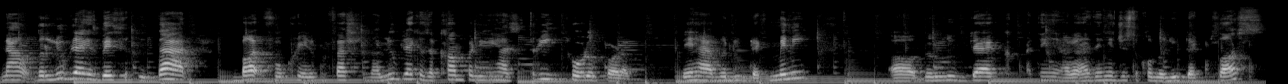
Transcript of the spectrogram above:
Now the Loupedeck is basically that, but for creative professionals. Now, Loupedeck as a company has three total products. They have the Loupedeck Mini, uh, the Loupedeck, I think I think it's just called the Loupedeck Plus.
